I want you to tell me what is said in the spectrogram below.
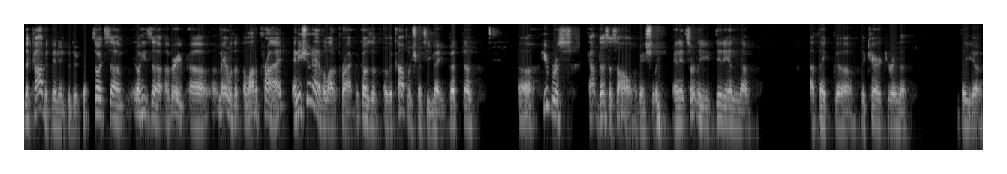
that Cobb had been in Paducah. So it's um, you know he's a, a very uh, a man with a, a, lot of pride, and he should have a lot of pride because of, of the accomplishments he made. But um, uh, hubris outdoes us all eventually, and it certainly did in uh, I think uh, the character and the the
